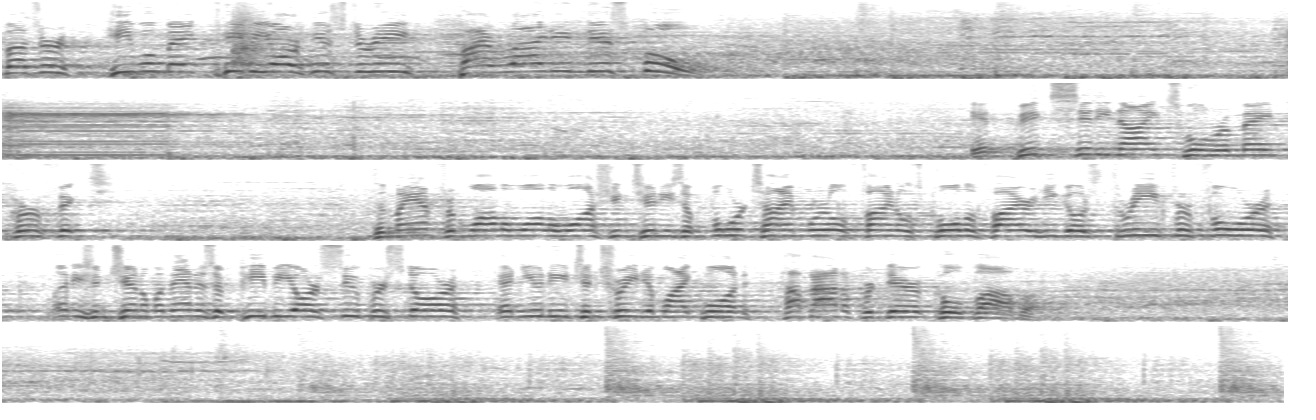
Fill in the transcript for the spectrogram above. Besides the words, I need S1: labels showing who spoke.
S1: buzzer, he will make PBR history by riding this bull. And Big City Nights will remain perfect. The man from Walla Walla, Washington, he's a four-time World Finals qualifier. He goes three for four. Ladies and gentlemen, that is a PBR superstar, and you need to treat him like one. How about it for Derek Kolbaba?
